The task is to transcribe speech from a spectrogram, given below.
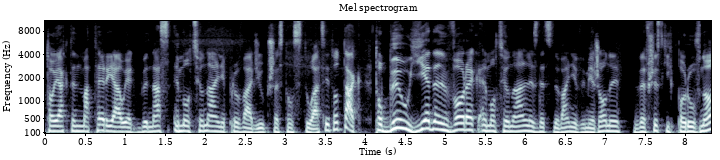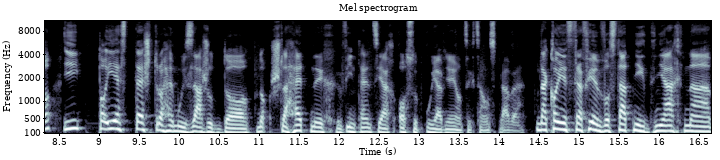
to jak ten materiał jakby nas emocjonalnie prowadził przez tą sytuację, to tak, to był jeden worek emocjonalny zdecydowanie wymierzony we wszystkich porówno i to jest też trochę mój zarzut do no, szlachetnych w intencjach osób ujawniających całą sprawę. Na koniec trafiłem w ostatnich dniach na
